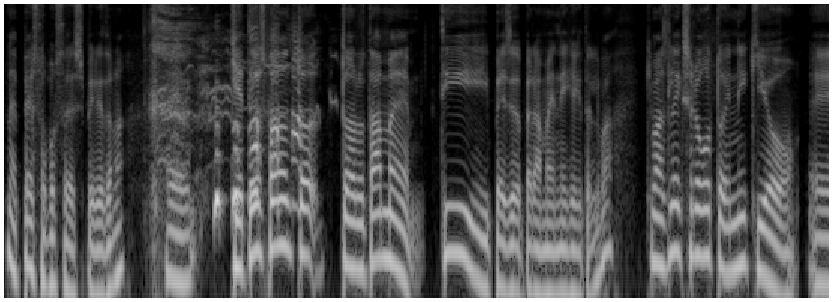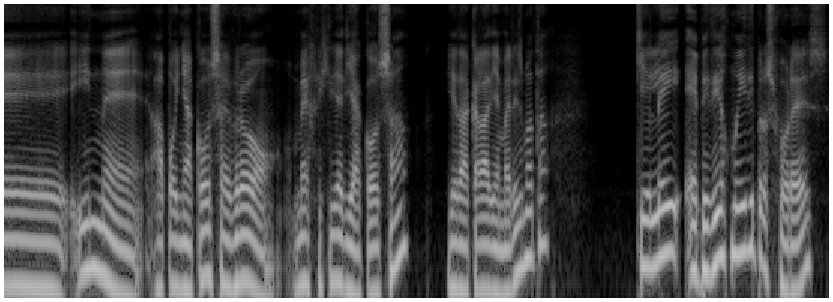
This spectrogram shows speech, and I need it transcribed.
ναι, πες το πώς θες, Σπυρίδωνα. ε, και τέλος πάντων το, το ρωτάμε τι παίζει εδώ πέρα με ενίκια και τα λοιπά. Και μας λέει, ξέρω εγώ, το ενίκιο ε, είναι από 900 ευρώ μέχρι 1200 για τα καλά διαμερίσματα. Και λέει, επειδή έχουμε ήδη προσφορές,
